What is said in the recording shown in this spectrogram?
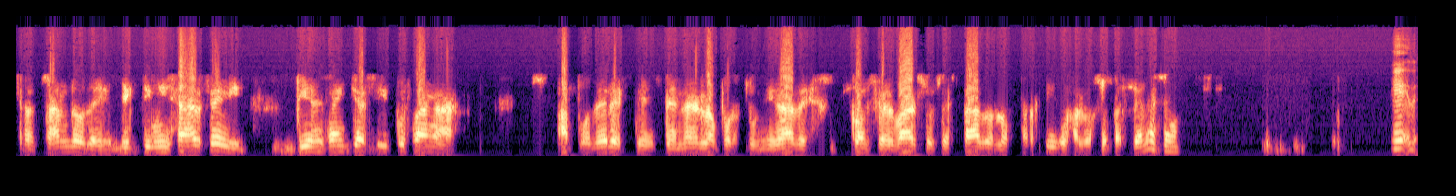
tratando de victimizarse y piensan que así pues van a a poder este, tener la oportunidad de conservar sus estados, los partidos a los que pertenecen. Eh,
